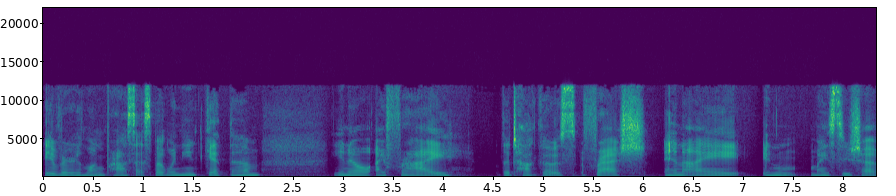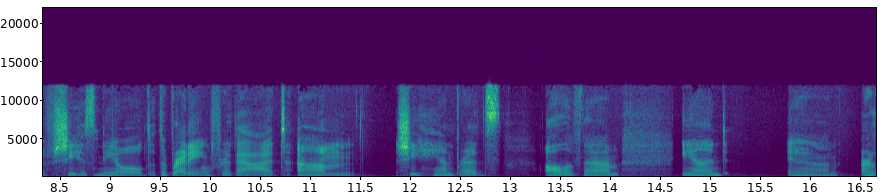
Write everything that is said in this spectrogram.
a very long process but when you get them you know i fry the tacos fresh and i in my sous chef she has nailed the breading for that. Um, she hand breads all of them. And and our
